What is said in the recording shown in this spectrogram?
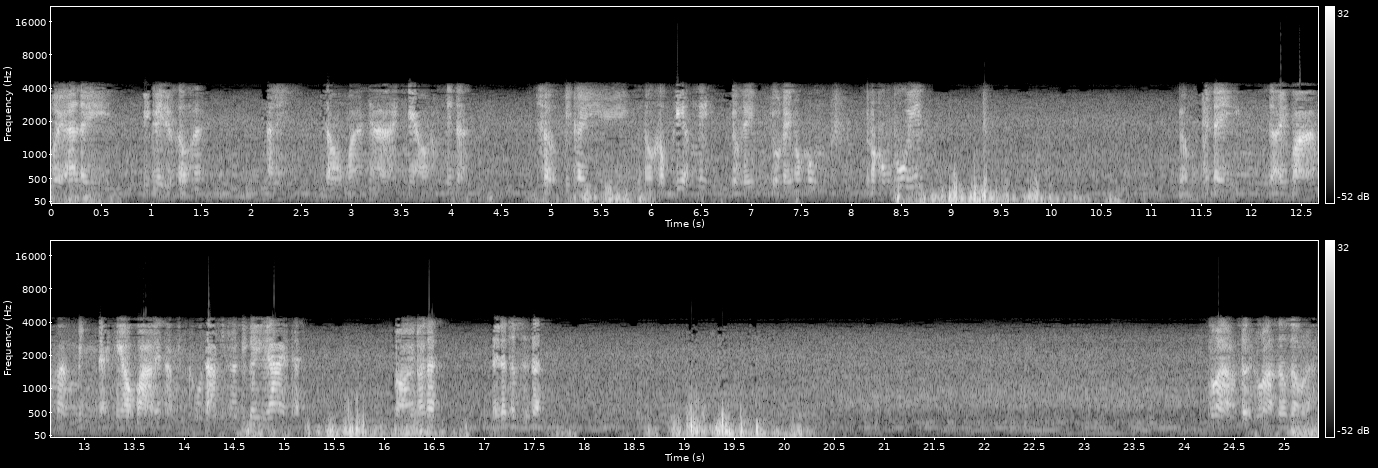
mời a lầy PK được không á a lầy giàu quá nhà anh nghèo lắm nên là sợ PK nó không kiễng đi kiểu đấy kiểu đấy nó không nó không vui ấy kiểu cái đấy ấy quá mà mình lại nghèo quá nên là mình không dám đi PK với ai thật nói nói thật đấy là thật sự thật lúc nào đợi lúc nào dâu dầu lại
